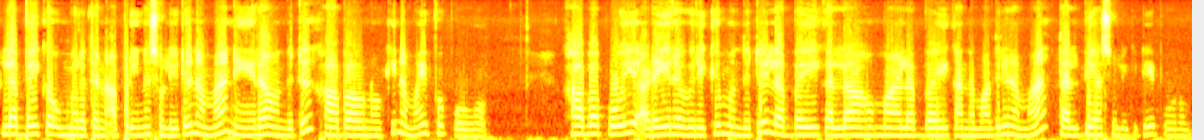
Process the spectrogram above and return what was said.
லப்பைக்க உமரத்தன் அப்படின்னு சொல்லிட்டு நம்ம நேராக வந்துட்டு ஹாபாவை நோக்கி நம்ம இப்போ போவோம். ஹாபா போய் அடையிற வரைக்கும் வந்துட்டு லப்பை கல்லாஹுமா லப்பைக் அந்த மாதிரி நம்ம தல்பியாக சொல்லிக்கிட்டே போகணும்.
